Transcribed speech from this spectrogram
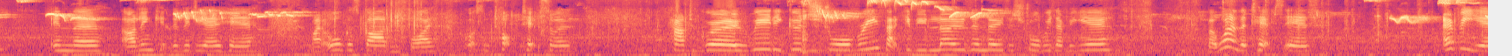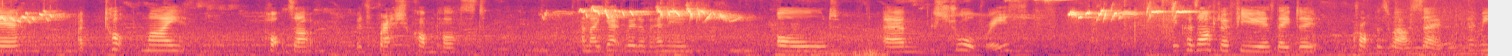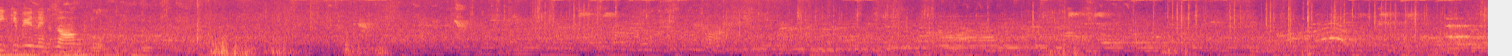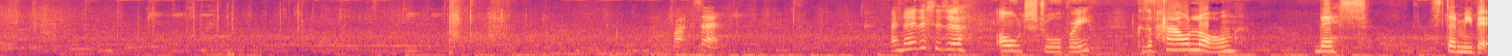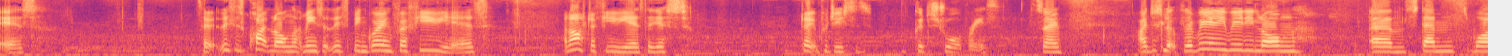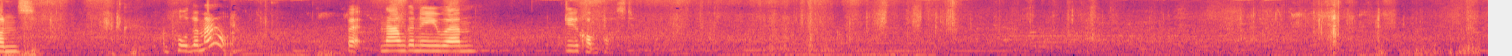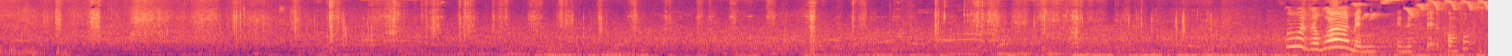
in the, I'll link it the video here, my August garden boy. I've got some top tips for how to grow really good strawberries that give you loads and loads of strawberries every year. But one of the tips is every year I top my pots up with fresh compost and I get rid of any old um, strawberries because after a few years they do crop as well. So let me give you an example. Know this is a old strawberry because of how long this stemmy bit is. So this is quite long, that means that this has been growing for a few years and after a few years they just don't produce as good strawberries. So I just look for the really really long um, stems ones and pull them out. But now I'm going to um, do the compost. Oh, there's a in this bit of compost.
